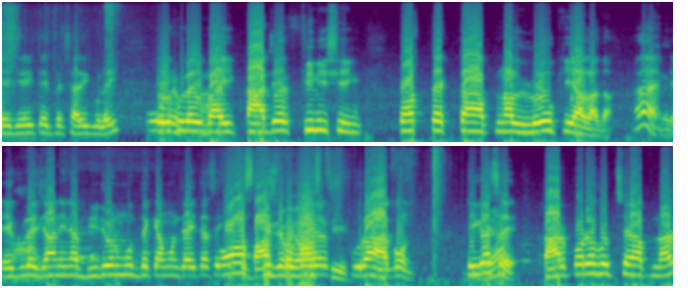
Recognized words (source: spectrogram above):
এই যে এই টাইপের শাড়িগুলাই। ওরে এগুলাই ভাই। কাজের ফিনিশিং প্রত্যেকটা আপনার লুকই আলাদা। হ্যাঁ এগুলাই জানি না ভিডিওর মধ্যে কেমন যাইতাছে। পুরো আগুন। ঠিক আছে? তারপরে হচ্ছে আপনার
